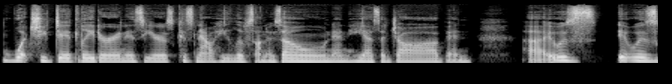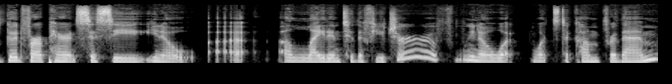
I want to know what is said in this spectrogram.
what she did later in his years because now he lives on his own and he has a job and uh, it was it was good for our parents to see you know a, a, light into the future of you know what what's to come for them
